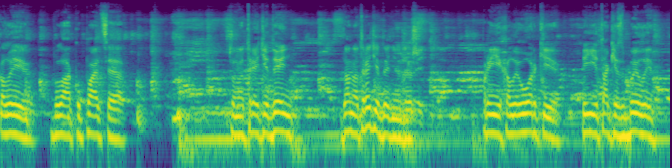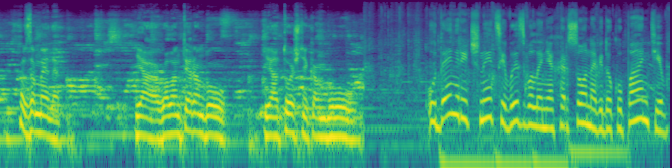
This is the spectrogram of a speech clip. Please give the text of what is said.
коли була окупація, то на третій день, да, на третій день вже ж приїхали орки, її так і збили. Ну, за мене. Я волонтером був, я аточником був. У день річниці визволення Херсона від окупантів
